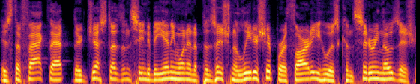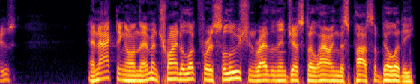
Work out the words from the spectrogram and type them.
is the fact that there just doesn't seem to be anyone in a position of leadership or authority who is considering those issues and acting on them and trying to look for a solution rather than just allowing this possibility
